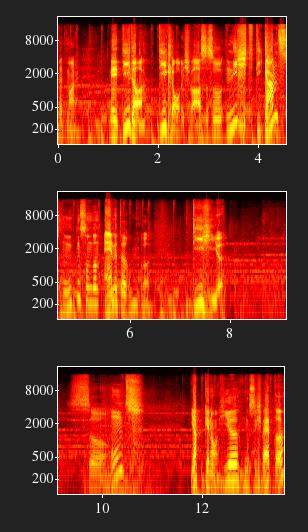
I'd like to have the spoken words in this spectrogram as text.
Nicht mal. Ne, die da. Die, glaube ich, war es. Also nicht die ganz unten, sondern eine darüber. Die hier. So, und... Ja, genau, hier muss ich weiter.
